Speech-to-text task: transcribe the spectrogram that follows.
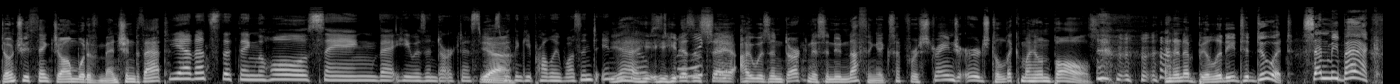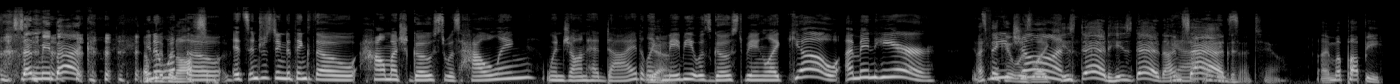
Don't you think Jon would have mentioned that? Yeah, that's the thing. The whole saying that he was in darkness makes Yeah. me think he probably wasn't in. yeah, Ghost, he, he doesn't liked say, it. I was in darkness and knew nothing except for a strange urge to lick my own balls and an ability to do it. Send me back. Send me back. That You know what awesome. though? It's interesting to think though how much Ghost was howling when Jon had died. Like Yeah. maybe it was Ghost being like, "Yo, I'm in here." It's I think me, it was like, he's dead. He's dead. I'm Yeah, I sad. think so too. I'm a puppy.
